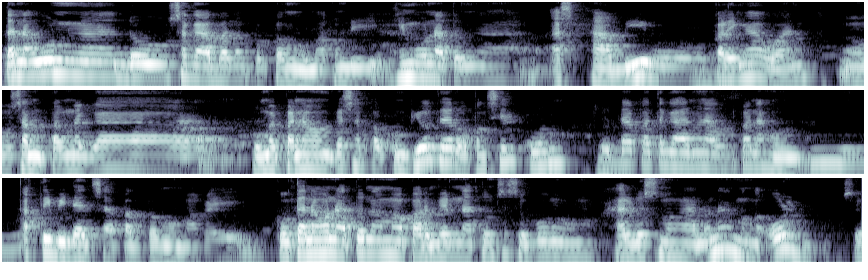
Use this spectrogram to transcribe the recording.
tanawon nga daw sa gaba lang pagpanguma, kundi himo na nga as hobby o kalingawan o samtang nag uh, kung may panahon ka sa pag-computer o pag-cellphone so dapat tagaan mo na ang panahon ang aktibidad sa pagpanguma kay kung tanawon nato ng mga farmer naton sa subong halos mga ano na mga old. So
